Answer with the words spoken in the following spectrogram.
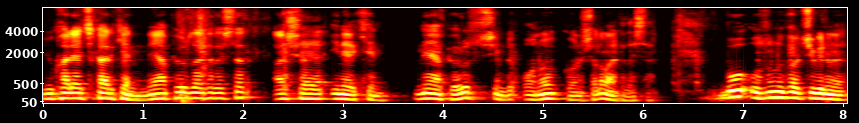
Yukarıya çıkarken ne yapıyoruz arkadaşlar? Aşağıya inerken ne yapıyoruz? Şimdi onu konuşalım arkadaşlar. Bu uzunluk ölçü birimi.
